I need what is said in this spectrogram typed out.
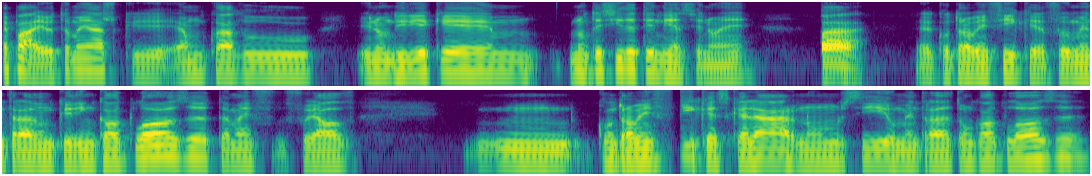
Epá, eu também acho que é um bocado. Eu não diria que é. Não tem sido a tendência, não é? Pá, contra o Benfica foi uma entrada um bocadinho cautelosa, também foi algo. Hum, contra o Benfica, se calhar não merecia uma entrada tão cautelosa,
